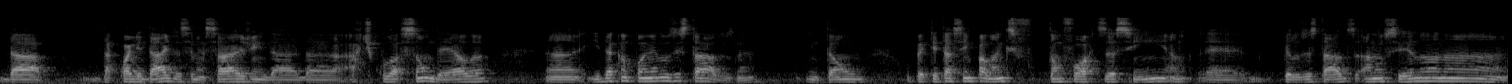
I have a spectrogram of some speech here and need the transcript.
da, da qualidade dessa mensagem, da, da articulação dela uh, e da campanha nos estados, né? Então, o PT está sem palanques tão fortes assim é, pelos estados, a não ser na, na,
